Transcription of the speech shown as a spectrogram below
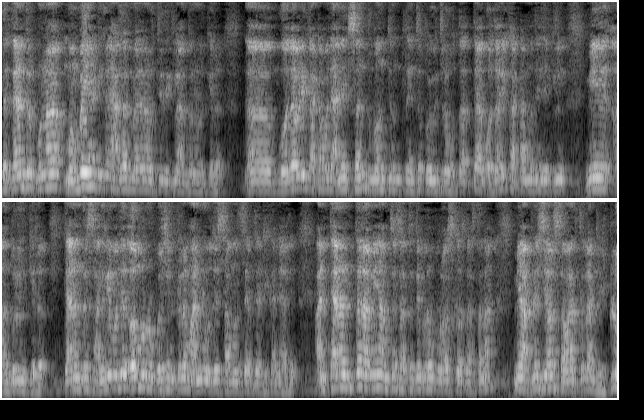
तर त्यानंतर पुन्हा मुंबई या ठिकाणी आझाद मैदानावरती देखील आंदोलन केलं. गोदावरी काठामध्ये अनेक संत महंत त्यांचं पवित्र होतात. त्या गोदावरी काठामध्ये देखील मी आंदोलन केलं. त्यानंतर सांगलीमध्ये अमरण उपोषण केलं. मान्य उदय सामंत साहेब त्या ठिकाणी आले. आणि त्यानंतर आम्ही आमचा सातत्यपूर्व प्रवास करत असताना मी आपल्याशी जेव्हा संवाद केला भेटलो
